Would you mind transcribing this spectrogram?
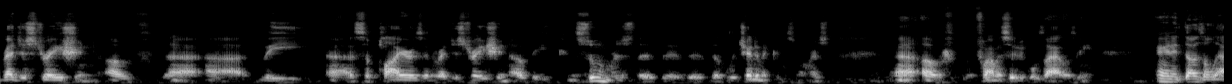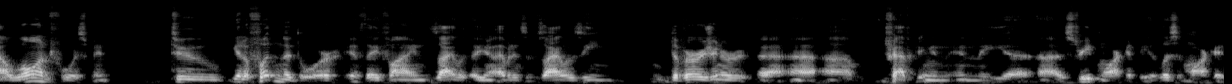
registration of uh, uh, suppliers and registration of the consumers, the, the, the legitimate consumers of pharmaceutical xylazine. And it does allow law enforcement to get a foot in the door if they find you know, evidence of xylazine diversion or uh, uh, um, trafficking in, in the uh, uh, street market, the illicit market,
